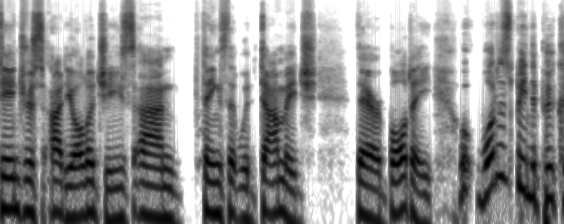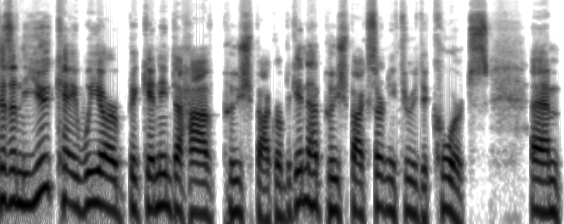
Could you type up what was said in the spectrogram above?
dangerous ideologies and things that would damage their body. What has been the because in the UK we are beginning to have pushback. We're beginning to have pushback certainly through the courts, um,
